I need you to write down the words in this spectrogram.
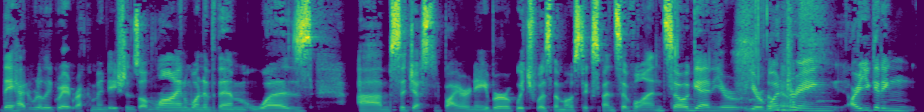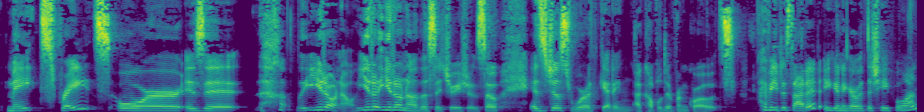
they had really great recommendations online. One of them was, um, suggested by our neighbor, which was the most expensive one. So again, you're, you're wondering, are you getting mates rates or is it, you don't know. You don't, you don't know the situation. So it's just worth getting a couple different quotes. Have you decided? Are you going to go with the cheaper one?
